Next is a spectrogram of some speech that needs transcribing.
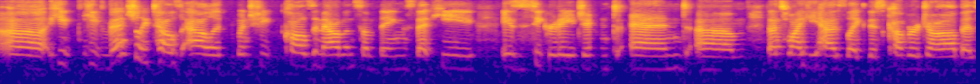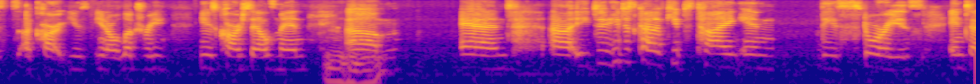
Uh, he he eventually tells Alice when she calls him out on some things that he is a secret agent, and um, that's why he has like this cover job as a car use you know luxury used car salesman. Mm-hmm. Um, and uh, he, he just kind of keeps tying in these stories into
